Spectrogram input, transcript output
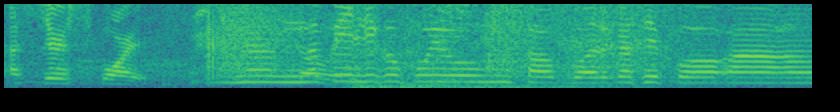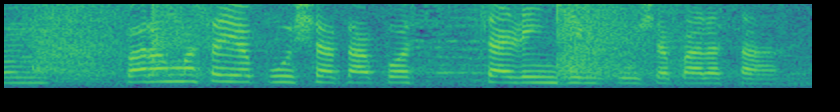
as your sport? Na- Napili ko po yung softball kasi po um, parang masaya po siya tapos challenging po siya para sa akin.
